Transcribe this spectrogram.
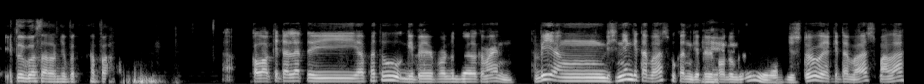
Itu gua salah nyebut apa? Kalau kita lihat di apa tuh GP Portugal kemarin tapi yang di sini yang kita bahas bukan GP Iya. Portugal ya justru yang kita bahas malah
